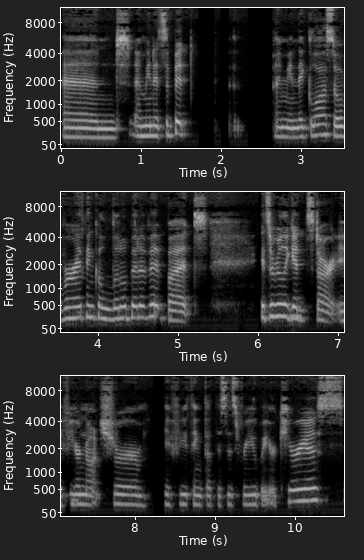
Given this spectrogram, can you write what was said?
And I mean, it's a bit I mean, they gloss over, I think, a little bit of it, but it's a really good start. If you're not sure if you think that this is for you, but you're curious,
